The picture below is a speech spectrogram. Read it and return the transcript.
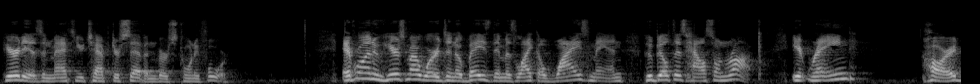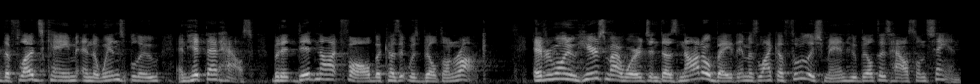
Here it is in Matthew chapter 7, verse 24. Everyone who hears my words and obeys them is like a wise man who built his house on rock. It rained hard, the floods came, and the winds blew and hit that house, but it did not fall because it was built on rock. Everyone who hears my words and does not obey them is like a foolish man who built his house on sand.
